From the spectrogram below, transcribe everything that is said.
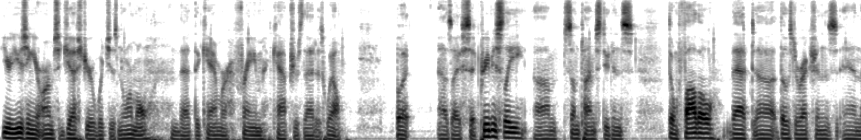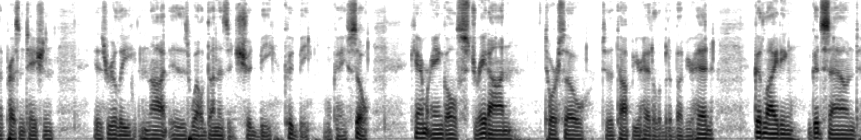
you're using your arms to gesture, which is normal, that the camera frame captures that as well. But as I've said previously, um, sometimes students don't follow that uh, those directions, and the presentation is really not as well done as it should be, could be. Okay, so camera angle straight on, torso to the top of your head, a little bit above your head. Good lighting, good sound,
